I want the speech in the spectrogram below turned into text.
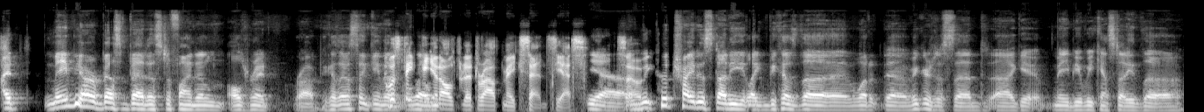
I maybe our best bet is to find an alternate route because I was thinking that I was thinking well, an alternate route makes sense, yes. Yeah, So- we could try to study like because the what uh, Vicar just said. Uh, ge- maybe we can study the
